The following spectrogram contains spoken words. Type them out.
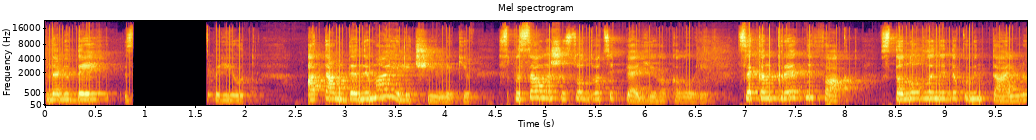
на людей за період, а там, де немає лічильників, списали 625 гігакалорій. Це конкретний факт, встановлений документально,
